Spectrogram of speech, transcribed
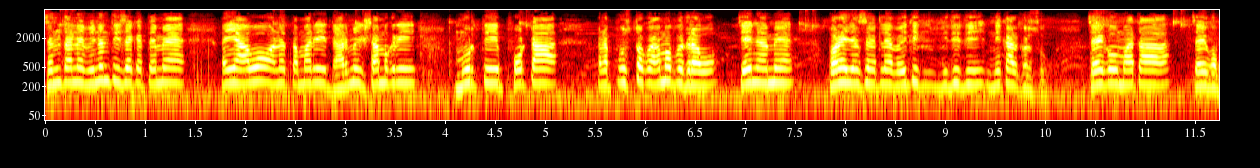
જનતાને વિનંતી છે કે તમે અહીંયા આવો અને તમારી ધાર્મિક સામગ્રી, મૂર્તિ, ફોટા અને પુસ્તકો આમાં પધરાવો, જેને અમે ભરાઈ જશે એટલે વૈદિક વિધિથી નિકાલ કરશું. જય ગૌ માતા, જય ગોપાલ.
